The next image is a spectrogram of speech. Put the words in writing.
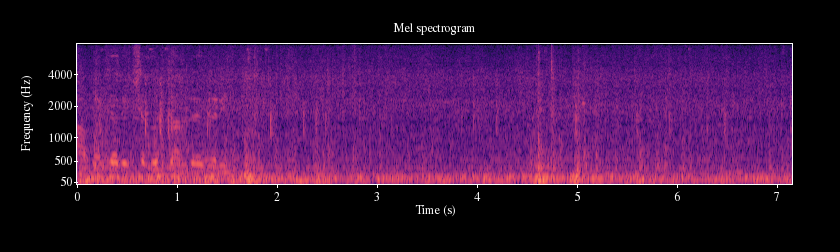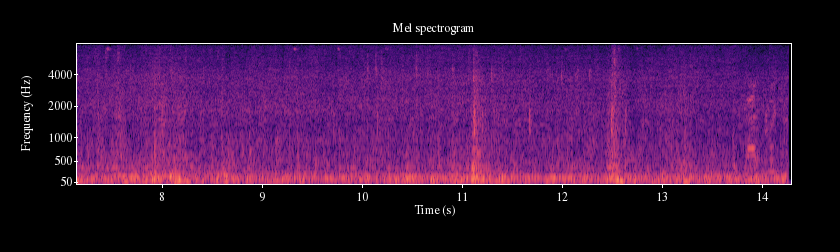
आबाच्या रिक्षातून चालतोय घरी.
